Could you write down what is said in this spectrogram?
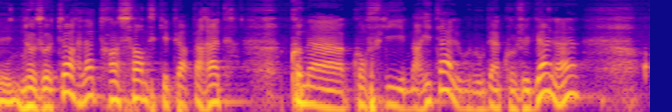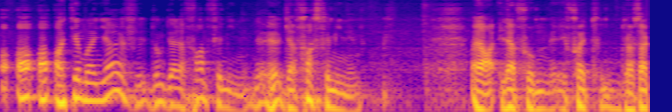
nos auteurs, là, transforment ce qui peut apparaître comme un conflit marital ou bien conjugal hein, en, témoignage donc de la, euh, force féminine. Alors, faut, il faut être dans, un,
